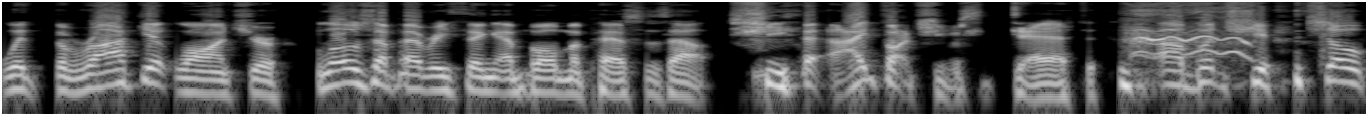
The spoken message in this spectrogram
with the rocket launcher, blows up everything, and Bulma passes out. She, I thought she was dead, uh, but she, so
